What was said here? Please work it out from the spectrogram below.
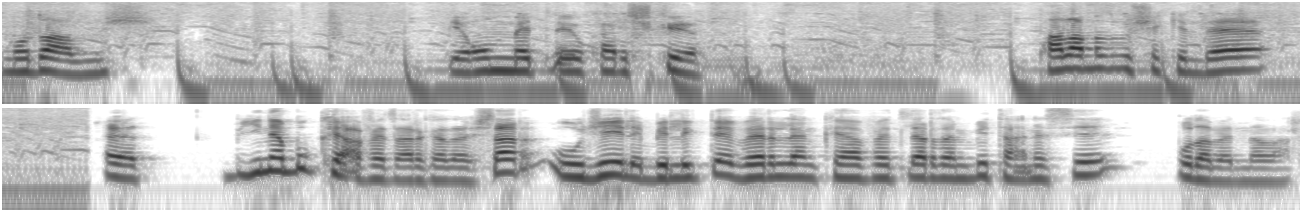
modu almış. Bir 10 metre yukarı çıkıyor. Palamız bu şekilde. Evet. Yine bu kıyafet arkadaşlar. UC ile birlikte verilen kıyafetlerden bir tanesi. Bu da bende var.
